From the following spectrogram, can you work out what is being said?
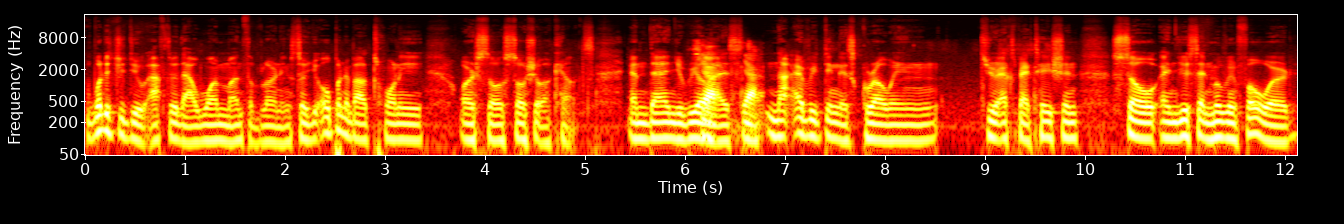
what did you do after that one month of learning? So you open about 20 or so social accounts, and then you realize yeah, yeah. not everything is growing to your expectation. So, and you said moving forward,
